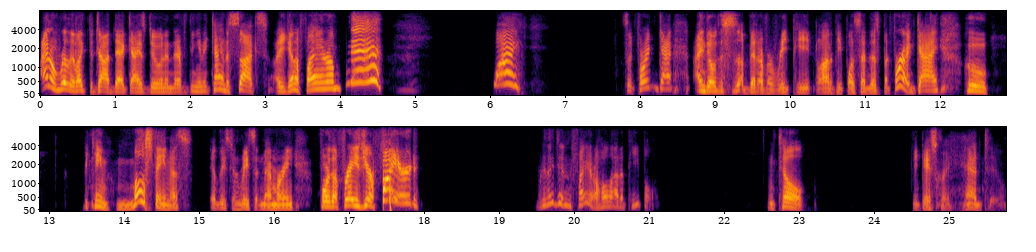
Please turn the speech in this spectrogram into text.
I don't really like the job that guy's doing and everything, and he kind of sucks. Are you gonna fire him? Nah. Why? It's like for a guy. I know this is a bit of a repeat. A lot of people have said this, but for a guy who became most famous, at least in recent memory, for the phrase "you're fired," really didn't fire a whole lot of people until he basically had to.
